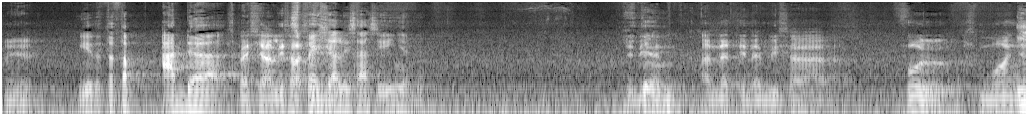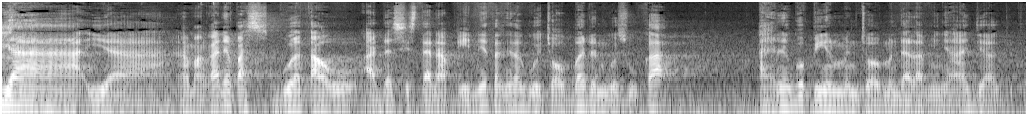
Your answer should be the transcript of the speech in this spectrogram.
Iya. gitu tetap ada Spesialisasinya. spesialisasinya. Jadi an- anda tidak bisa full semuanya. iya iya nah makanya pas gue tahu ada si stand up ini ternyata gue coba dan gue suka akhirnya gue pingin mencoba mendalaminya aja gitu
